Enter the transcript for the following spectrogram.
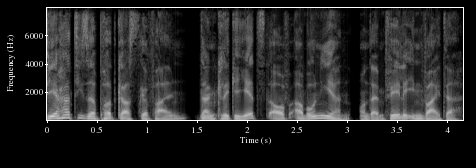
Dir hat dieser Podcast gefallen? Dann klicke jetzt auf Abonnieren und empfehle ihn weiter.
